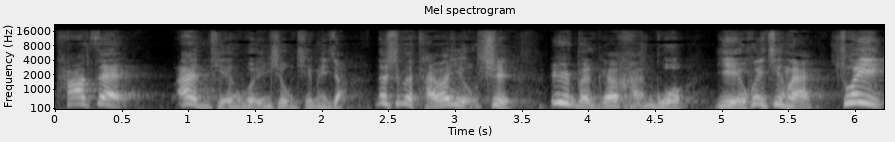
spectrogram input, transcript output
他在岸田文雄前面讲，那是不是台湾有事，日本跟韩国也会进来？所以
